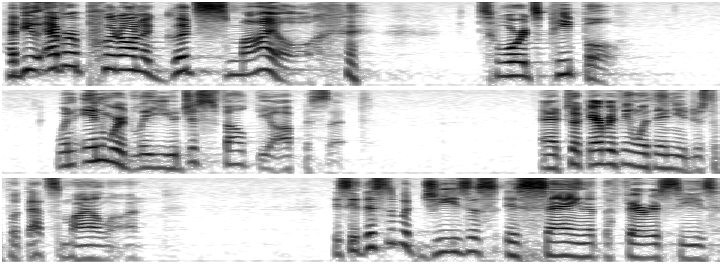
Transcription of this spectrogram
Have you ever put on a good smile towards people? when inwardly you just felt the opposite. And it took everything within you just to put that smile on. You see, this is what Jesus is saying that the Pharisees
